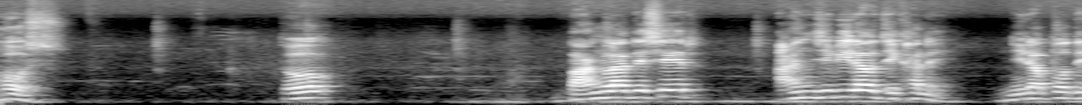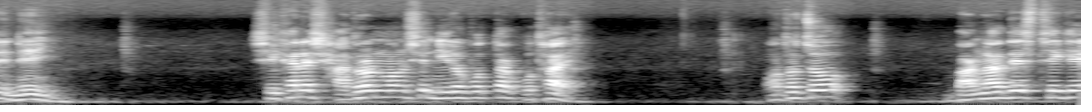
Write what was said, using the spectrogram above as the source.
ঘোষ। তো বাংলাদেশের আইনজীবীরাও যেখানে নিরাপদে নেই, সেখানে সাধারণ মানুষের নিরাপত্তা কোথায়? অথচ বাংলাদেশ থেকে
